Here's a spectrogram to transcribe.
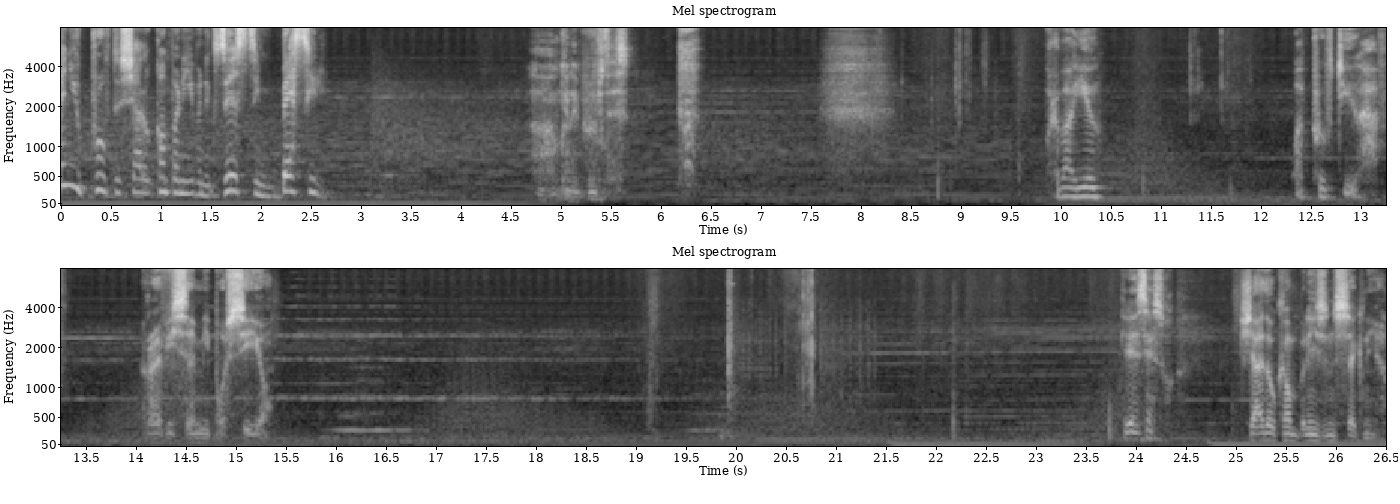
Can you prove the Shadow Company even exists, imbécil? How can I prove this? What about you? What proof do you have? Revise mi bolsillo. ¿Qué es eso? Shadow Company's insignia.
